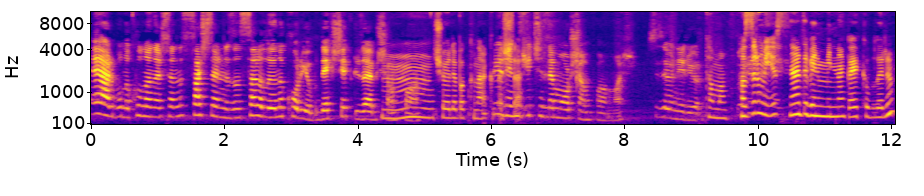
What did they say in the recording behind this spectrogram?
Eğer bunu kullanırsanız saçlarınızın sarılığını koruyor. Bu dehşet güzel bir şampuan. Hmm, şöyle bakın arkadaşlar. Bildiğiniz içinde mor şampuan var. Size öneriyorum. Tamam. Hazır mıyız? Nerede benim minnak ayakkabılarım?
